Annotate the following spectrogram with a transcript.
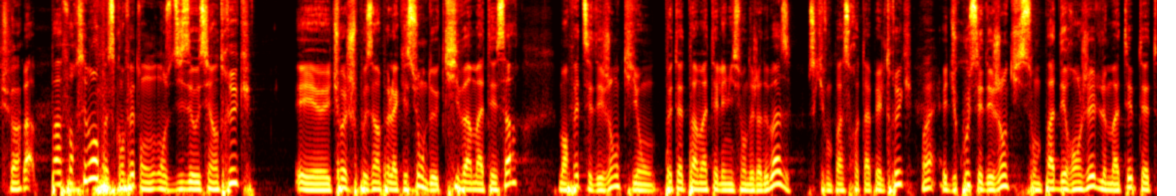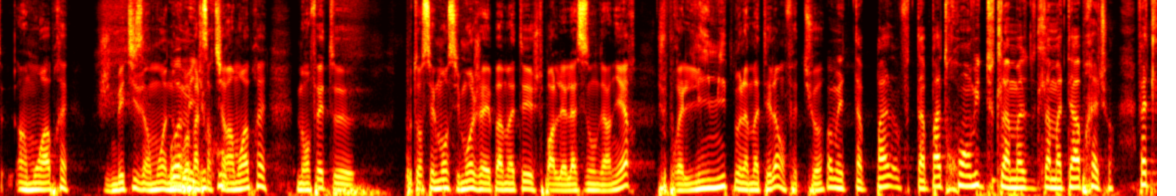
Tu vois. Bah pas forcément parce qu'en fait on, on se disait aussi un truc et euh, tu vois je posais un peu la question de qui va mater ça. Mais en fait, c'est des gens qui ont peut-être pas maté l'émission déjà de base, parce qu'ils vont pas se retaper le truc. Ouais. Et du coup, c'est des gens qui sont pas dérangés de le mater peut-être un mois après. J'ai une bêtise, un mois, Ouais, on va pas le sortir coup- un mois après. Mais en fait, euh, potentiellement, si moi j'avais pas maté, je te parle de la saison dernière, je pourrais limite me la mater là, en fait, tu vois. Ouais, mais t'as pas, t'as pas trop envie de toute la, ma- de te la mater après, tu vois. En fait,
